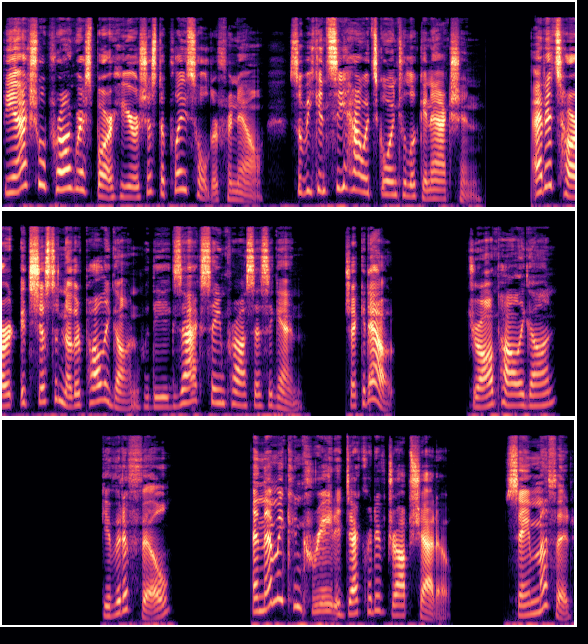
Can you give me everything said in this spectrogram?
The actual progress bar here is just a placeholder for now, so we can see how it's going to look in action. At its heart, it's just another polygon with the exact same process again. Check it out. Draw a polygon, give it a fill, and then we can create a decorative drop shadow. Same method.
